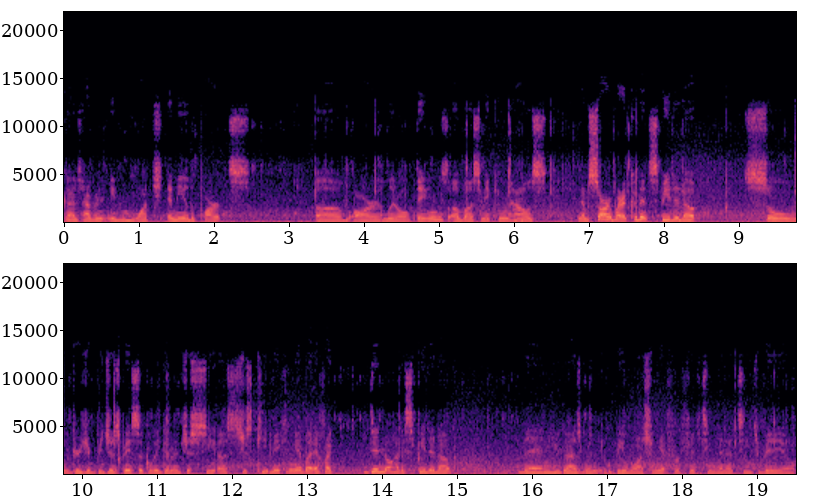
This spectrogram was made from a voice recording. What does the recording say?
guys haven't even watched any of the parts of our little things of us making the house. And I'm sorry, but I couldn't speed it up. So you're just basically gonna just see us just keep making it. But if I did know how to speed it up, then you guys wouldn't be watching it for 15 minutes each video.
